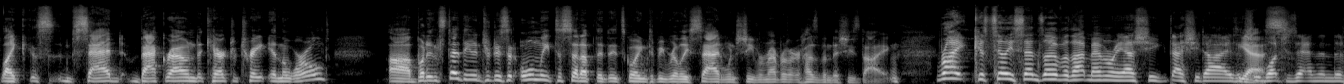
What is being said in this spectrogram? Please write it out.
like s- sad background character trait in the world uh but instead they introduce it only to set up that it's going to be really sad when she remembers her husband as she's dying Right, because Tilly sends over that memory as she as she dies, and Yes. she watches it, and then the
